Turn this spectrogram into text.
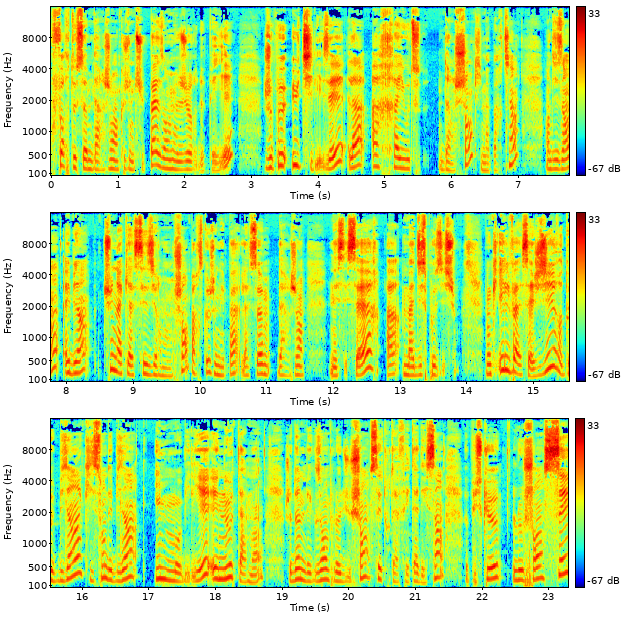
forte somme d'argent que je ne suis pas en mesure de payer, je peux utiliser la achayut d'un champ qui m'appartient en disant eh bien tu n'as qu'à saisir mon champ parce que je n'ai pas la somme d'argent nécessaire à ma disposition. Donc il va s'agir de biens qui sont des biens immobiliers et notamment, je donne l'exemple du champ, c'est tout à fait à dessein puisque le champ c'est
